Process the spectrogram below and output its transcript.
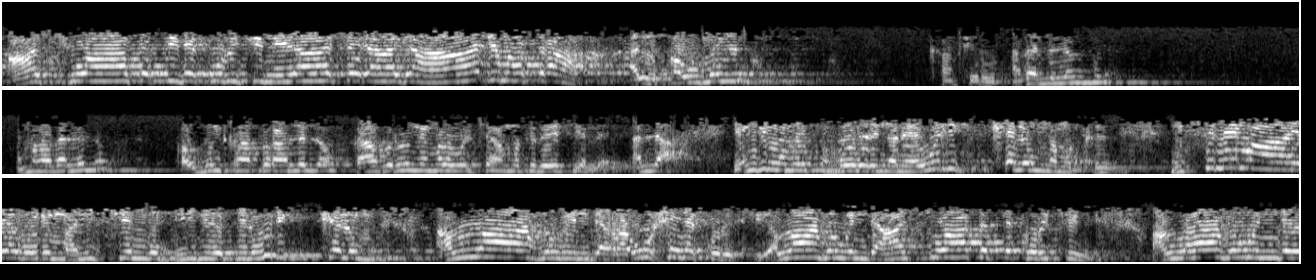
ആശ്വാസത്തിനെ കുറിച്ച് നിരാശരായ ആര് മാത്രം? അൽ കൗമുൽ കാഫിറു അതല്ലല്ലോ നമ്മൾ നമ്മളതല്ലല്ലോ. കൗമുൽ കാഫിർ അല്ലല്ലോ? കാപ്പറും നമ്മളെ വിളിച്ചാൽ നമുക്ക് ദേശീയല്ലേ അല്ല എങ്കിൽ നമ്മൾ സഹോദരങ്ങളെ ഒരിക്കലും നമുക്ക് മുസ്ലിമായ ഒരു മനുഷ്യന്റെ ജീവിതത്തിൽ ഒരിക്കലും അള്ളാഹുവിന്റെ റൗഹിനെ കുറിച്ച് അള്ളാഹുവിന്റെ ആശ്വാസത്തെ കുറിച്ച് അള്ളാഹുവിന്റെ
